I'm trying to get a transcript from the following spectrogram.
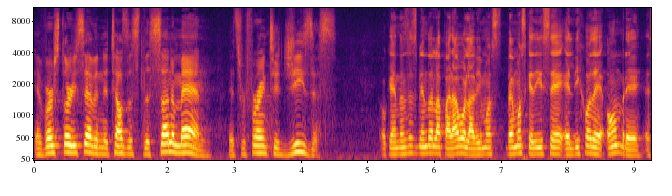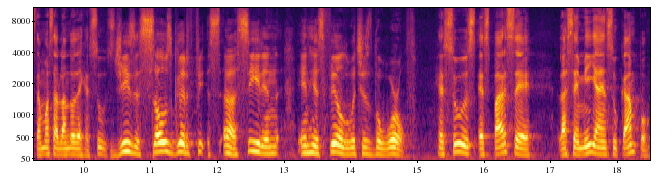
In verse 37, it tells us the Son of Man. It's referring to Jesus. Ok, entonces viendo la parábola vimos, vemos que dice el Hijo de Hombre, estamos hablando de Jesús. Jesus sows good uh, seed in, in his field, which is the world. Jesús esparce la semilla en su campo.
